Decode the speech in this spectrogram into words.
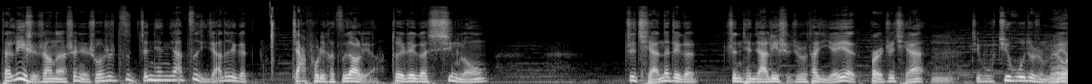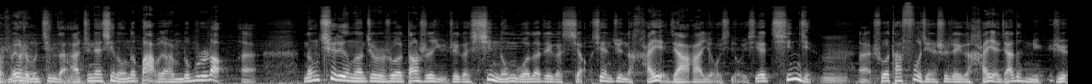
在历史上呢，甚至说是自真田家自己家的这个家谱里和资料里啊，对这个幸隆之前的这个真田家历史，就是他爷爷辈儿之前，嗯几乎几乎就是没没有没有什么记载啊。嗯真田信浓的爸爸叫什么都不知道，哎，能确定呢，就是说当时与这个信浓国的这个小县郡的海野家哈有有一些亲戚，嗯哎，说他父亲是这个海野家的女婿，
